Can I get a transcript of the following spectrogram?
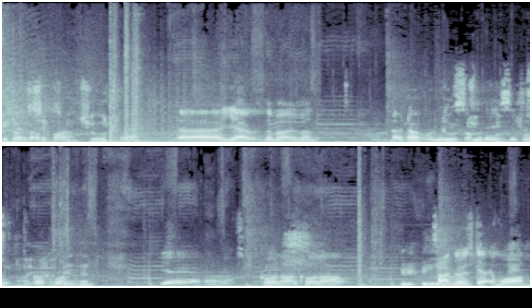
You got six one. man, Sean. Uh, yeah, at the moment. No doubt we'll lose jump somebody, on so just. Fortnite, got one. then. Yeah, yeah, no. Call out, call out. Tango's getting one.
